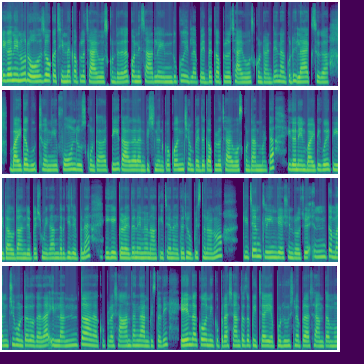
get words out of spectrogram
ఇక నేను రోజు ఒక చిన్న కప్‌లో చాయ్ పోసుకుంటా కదా! కొన్నిసార్లు ఎందుకు ఇట్లా పెద్ద కప్‌లో చాయ్ పోసుకుంటా అంటే నాకు రిలాక్స్‌గా బయట కూర్చొని ఫోన్ చూసుకుంటా టీ తాగాలనిపించింది అనుకో కొంచెం పెద్ద కప్‌లో చాయ్ పోసుకుంటా అనమాట. ఇక నేను బయటికి పోయి టీ తాగుతా అని చెప్పేసి మీకు అందరికీ చెప్పిన. ఇక ఇక్కడైతే నేను నా కిచెన్ అయితే చూపిస్తున్నాను. కిచెన్ క్లీన్ చేసిన రోజు ఎంత మంచిగా ఉంటుందో కదా! ఇల్లంతా నాకు ప్రశాంతంగా అనిపిస్తుంది ఏందకో నీకు ప్రశాంతత పిచ్చా? ఎప్పుడు చూసినా ప్రశాంతము,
